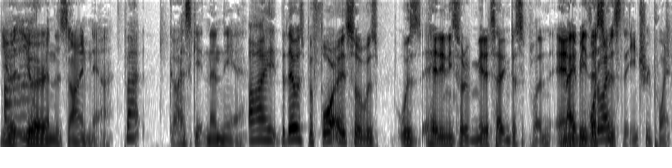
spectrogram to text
you ah. you are in the zone now. But Guys getting in there. I, but that was before I sort of was was had any sort of meditating discipline. And Maybe this do I- was the entry point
